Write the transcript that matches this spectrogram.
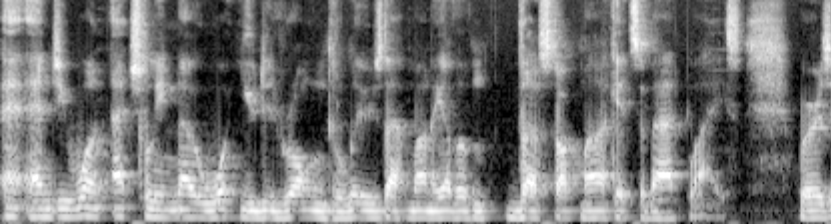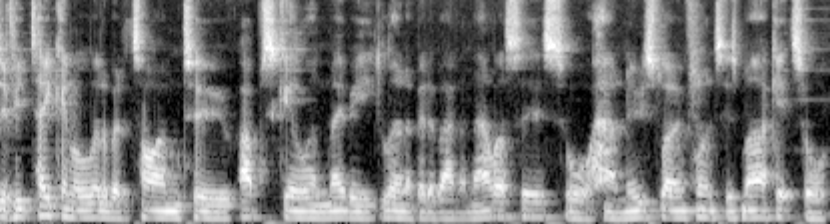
and you won't actually know what you did wrong to lose that money, other than the stock market's a bad place. Whereas if you've taken a little bit of time to upskill and maybe learn a bit about analysis or how news flow influences markets or,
